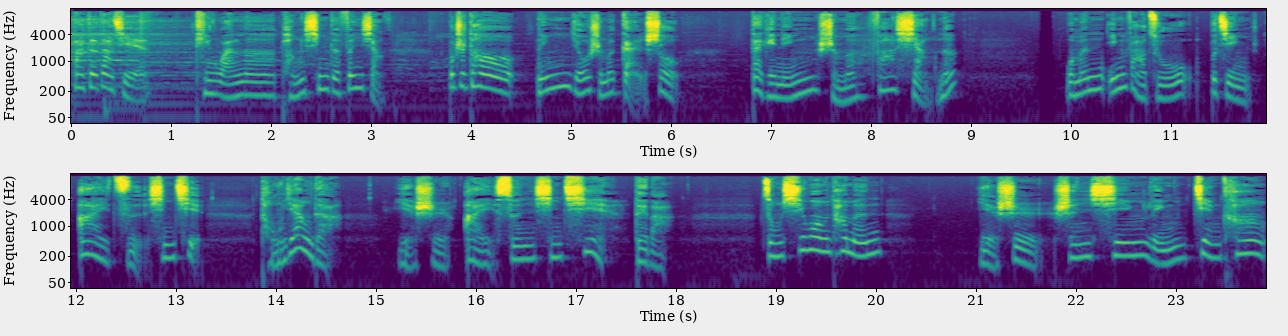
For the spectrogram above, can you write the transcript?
大哥大姐听完了彭新的分享不知道您有什么感受？带给您什么发想呢？我们银法族不仅爱子心切，同样的也是爱孙心切，对吧？总希望他们也是身心灵健康、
